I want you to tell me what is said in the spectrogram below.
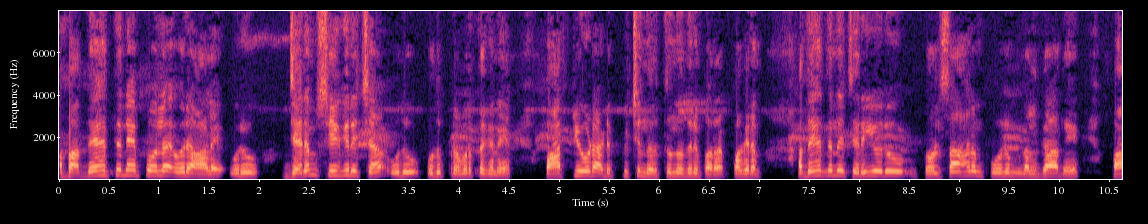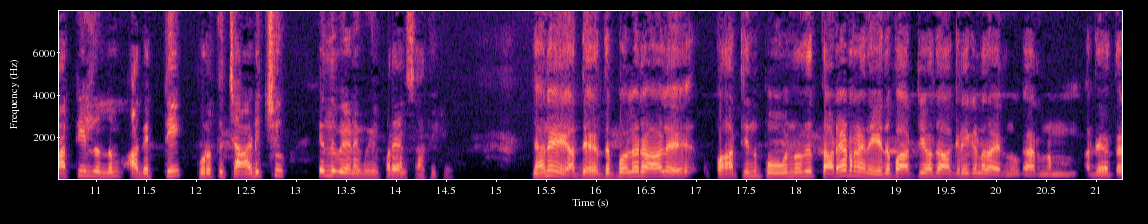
അപ്പൊ അദ്ദേഹത്തിനെ പോലെ ഒരാളെ ഒരു ജനം സ്വീകരിച്ച ഒരു പൊതുപ്രവർത്തകനെ പാർട്ടിയോട് അടുപ്പിച്ച് നിർത്തുന്നതിന് പകരം അദ്ദേഹത്തിന് ചെറിയൊരു പ്രോത്സാഹനം പോലും നൽകാതെ പാർട്ടിയിൽ നിന്നും അകറ്റി പുറത്ത് ചാടിച്ചു എന്ന് വേണമെങ്കിൽ പറയാൻ സാധിക്കും. ഞാൻ അദ്ദേഹത്തെ പോലെ ഒരാൾ പാർട്ടിയിൽ നിന്ന് പോകുന്നത് തടയിടണത് ഏത് പാർട്ടിയും അത് ആഗ്രഹിക്കേണ്ടതായിരുന്നു കാരണം അദ്ദേഹത്തെ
